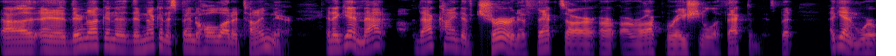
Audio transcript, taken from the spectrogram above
uh, and they're not going to they're not going to spend a whole lot of time there. And again, that that kind of churn affects our, our, our operational effectiveness. But again, we're,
